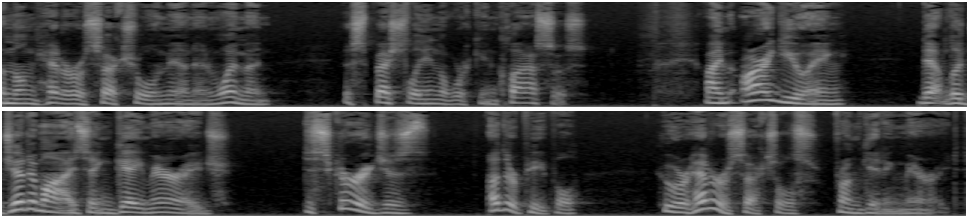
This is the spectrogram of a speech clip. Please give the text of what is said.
among heterosexual men and women, especially in the working classes. I'm arguing that legitimizing gay marriage discourages other people who are heterosexuals from getting married.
